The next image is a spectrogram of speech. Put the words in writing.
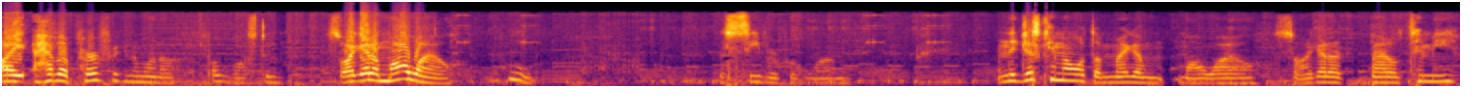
I have a perfect amount of Pokeballs too. So I got a Mawile. Ooh. The Seaver Pokemon. And they just came out with a Mega Mawile. So I gotta battle Timmy.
